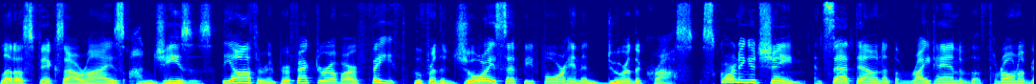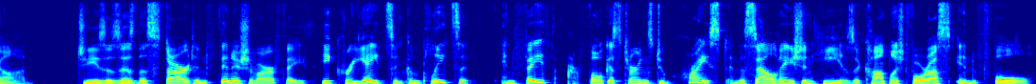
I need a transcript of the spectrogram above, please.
let us fix our eyes on Jesus, the author and perfecter of our faith, who for the joy set before him endured the cross, scorning its shame, and sat down at the right hand of the throne of God. Jesus is the start and finish of our faith. He creates and completes it. In faith, our focus turns to Christ and the salvation he has accomplished for us in full.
